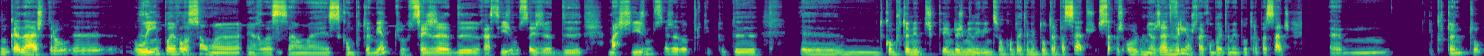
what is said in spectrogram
um cadastro uh, limpo em relação, a, em relação a esse comportamento, seja de racismo, seja de machismo, seja de outro tipo de, de comportamentos que em 2020 são completamente ultrapassados, ou melhor, já deveriam estar completamente ultrapassados. Um, e, portanto,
